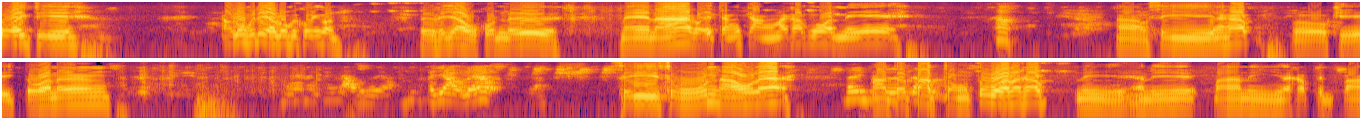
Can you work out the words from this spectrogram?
ตัวอีกที เอาลงไปดิเอาลงไปคนก่อน เออเขย่าคนเออแม่นะขอให้จังๆนะครับ งวดนี้ อะอ้าวสี่นะครับ โอเคอีกตัวหนึ่งแม่ให้เขย่าเลยอะเขย่าแล้ว สี่ศูนย์เอาแล้วได้อาจจะตัดสองตัวนะครับ นี่ อันนี้ปลานีนะครับ เป็นปลา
